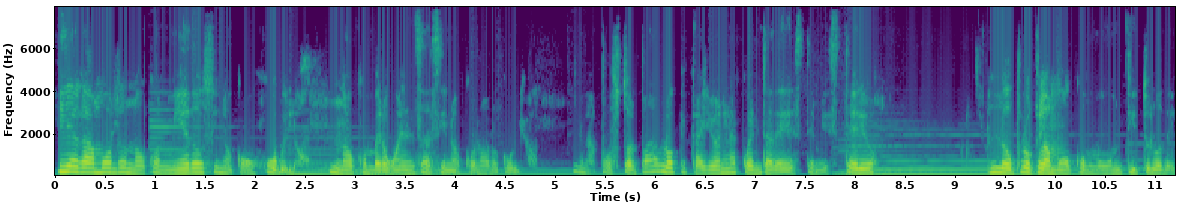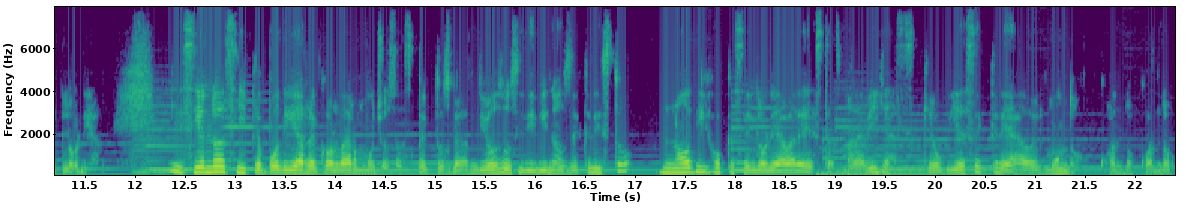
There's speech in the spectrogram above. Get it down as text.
Y hagámoslo no con miedo, sino con júbilo, no con vergüenza, sino con orgullo. El apóstol Pablo, que cayó en la cuenta de este misterio, lo proclamó como un título de gloria, diciendo así que podía recordar muchos aspectos grandiosos y divinos de Cristo, no dijo que se gloriaba de estas maravillas, que hubiese creado el mundo, cuando, cuando,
